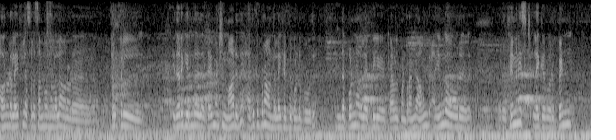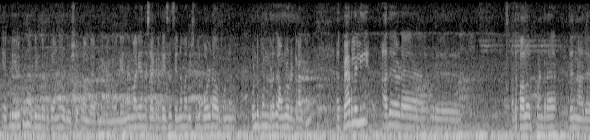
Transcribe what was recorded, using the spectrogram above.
அவனோட லைஃப்பில் சில சம்பவங்களெல்லாம் அவனோட டோட்டல் இது வரைக்கும் இருந்த டைமென்ஷன் மாறுது. அதுக்கப்புறம் அந்த லைஃப் எப்படி கொண்டு போகுது? இந்த பொண்ணு அதில் எப்படி ட்ராவல் பண்ணுறாங்க அவங்க இவங்க ஒரு ஒரு ஃபெமினிஸ்ட் லைக் ஒரு பெண் எப்படி இருக்கணும் அப்படின்றதுக்கான ஒரு விஷயத்தை அவங்க பண்ணியிருக்காங்க. அவங்க என்ன மாதிரியான சாக்ரிஃபைசஸ் என்ன மாதிரி விஷயத்தில் போல்டாக ஒரு பொண்ணு கொண்டு போகணுன்றது அவங்களோட ட்ராக்கும் அது பேரலி அதோட ஒரு அதை ஃபாலோ பண்ணுற தென் அதை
